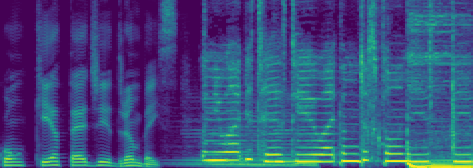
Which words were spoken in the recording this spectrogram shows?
com que até de drum bass. When you wipe your tears, do you wipe them just for me?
